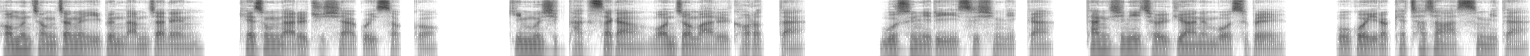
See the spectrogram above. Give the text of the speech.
검은 정장을 입은 남자는 계속 나를 주시하고 있었고 김문식 박사가 먼저 말을 걸었다. 무슨 일이 있으십니까? 당신이 절규하는 모습을 보고 이렇게 찾아왔습니다.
